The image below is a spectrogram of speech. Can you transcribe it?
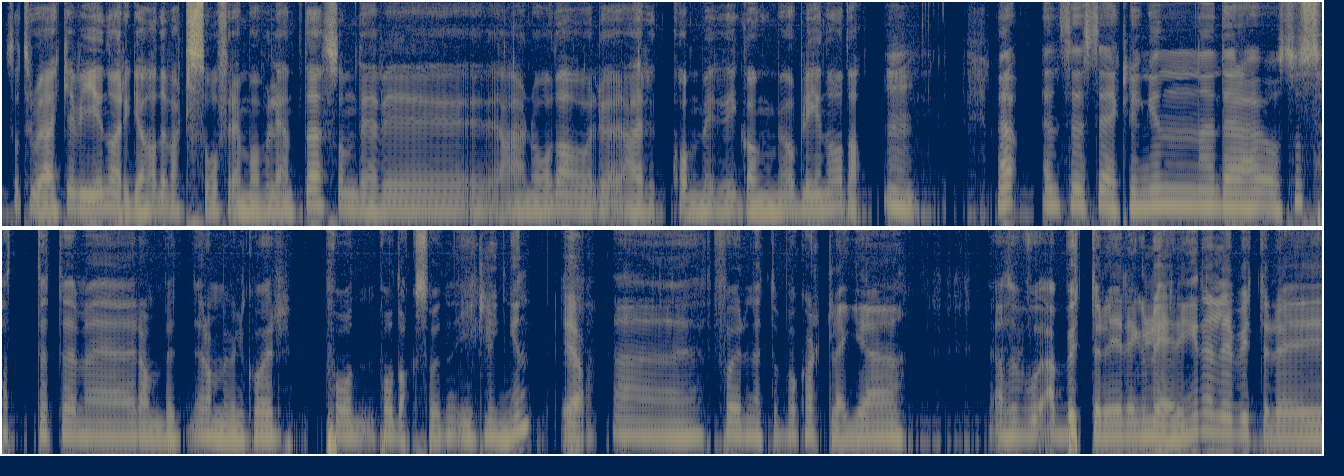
så tror jeg ikke vi i Norge hadde vært så fremoverlente som det vi er nå, da, eller er, kommer i gang med å bli nå. da. Mm. Ja, NCC-klyngen, dere har jo også satt dette med ramme, rammevilkår på, på dagsorden i klyngen. Ja. eh, for nettopp å kartlegge altså, hvor, Butter det i reguleringer, eller bytter det i,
